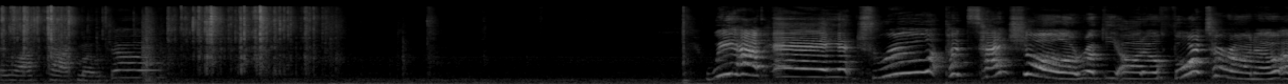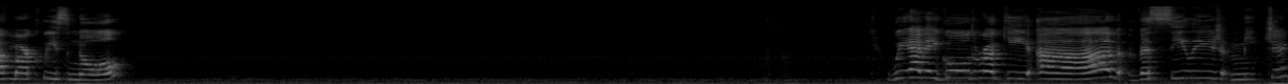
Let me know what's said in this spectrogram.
And last pack Mojo. We have a true potential rookie auto for Toronto of Markquis Nowell. We have a gold rookie of Vasilij Micic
